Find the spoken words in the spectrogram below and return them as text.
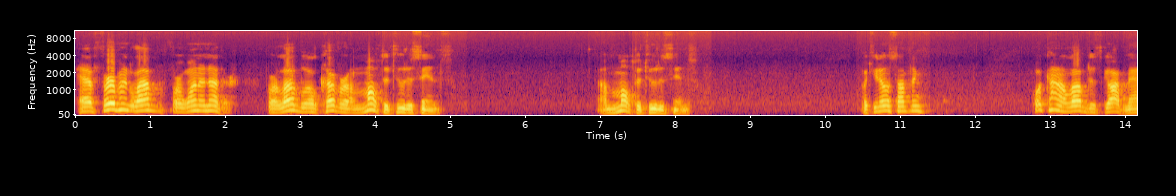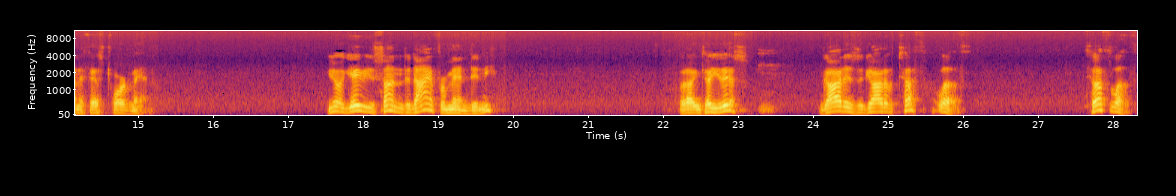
have fervent love for one another, for love will cover a multitude of sins a multitude of sins. But you know something? What kind of love does God manifest toward man? You know, He gave His Son to die for men, didn't He? But I can tell you this God is a God of tough love. Tough love.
